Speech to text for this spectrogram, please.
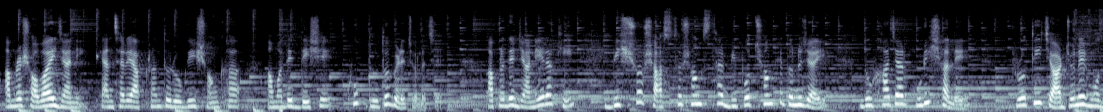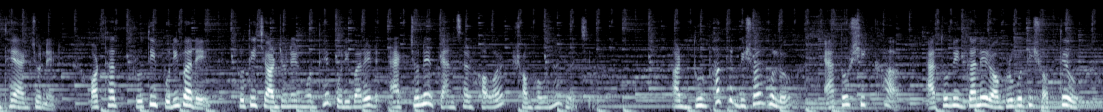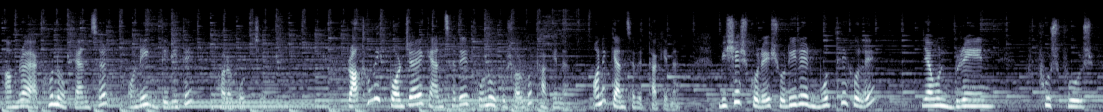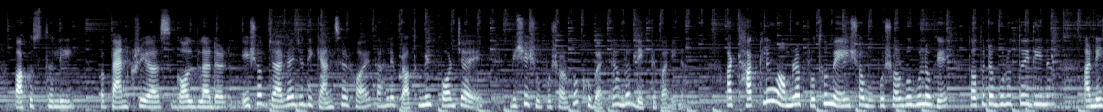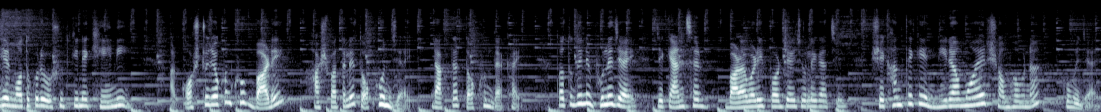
আমরা সবাই জানি ক্যান্সারে আক্রান্ত রোগীর সংখ্যা আমাদের দেশে খুব দ্রুত বেড়ে চলেছে। আপনাদের জানিয়ে রাখি, বিশ্ব স্বাস্থ্য সংস্থার বিপদ সংকেত অনুযায়ী দু হাজার কুড়ি সালে প্রতি চারজনের মধ্যে একজনের, অর্থাৎ প্রতি পরিবারে, প্রতি চারজনের মধ্যে পরিবারের একজনের ক্যান্সার হওয়ার সম্ভাবনা রয়েছে। আর দুর্ভাগ্যের বিষয় হলো, এত শিক্ষা, এত বিজ্ঞানের অগ্রগতি সত্ত্বেও আমরা এখনও ক্যান্সার অনেক দেরিতে ধরা পড়ছে। প্রাথমিক পর্যায়ে ক্যান্সারের কোনো উপসর্গ থাকে না, অনেক ক্যান্সারের থাকে না। বিশেষ করে শরীরের মধ্যে হলে, যেমন ব্রেন, ফুসফুস, পাকস্থলী বা প্যানক্রিয়াস গল ব্লাডার এইসব জায়গায় যদি ক্যান্সার হয়, তাহলে প্রাথমিক পর্যায়ে বিশেষ উপসর্গ খুব একটা আমরা দেখতে পারি না। আর থাকলেও আমরা প্রথমে এই সব উপসর্গগুলোকে ততটা গুরুত্বই দিই না। আর নিজের মতো করে ওষুধ কিনে খেয়ে নিই। আর কষ্ট যখন খুব বাড়ে, হাসপাতালে তখন যাই, ডাক্তার তখন দেখায়। ততদিনে ভুলে যায় যে ক্যান্সার বাড়াবাড়ি পর্যায়ে চলে গেছে। সেখান থেকে নিরাময়ের সম্ভাবনা কমে যায়।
